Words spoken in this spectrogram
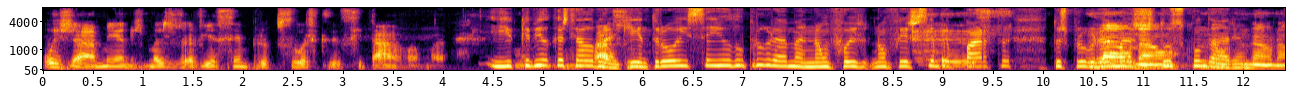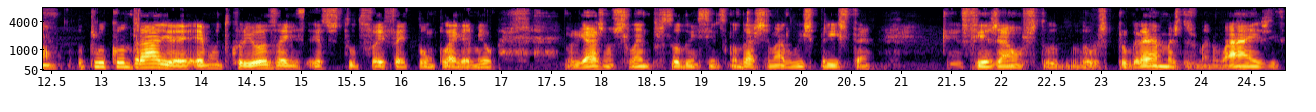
hoje já há menos, mas havia sempre pessoas que citavam. Uma, e o Camilo Castelo um Branco entrou e saiu do programa, não, foi, não fez sempre eh, parte dos programas não, não, do secundário. Não, não, não. Pelo contrário, é, é, muito curioso. Esse estudo foi feito por um colega meu, aliás, um excelente professor do ensino secundário chamado Luís Prista, que fez já um estudo dos programas, dos manuais,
